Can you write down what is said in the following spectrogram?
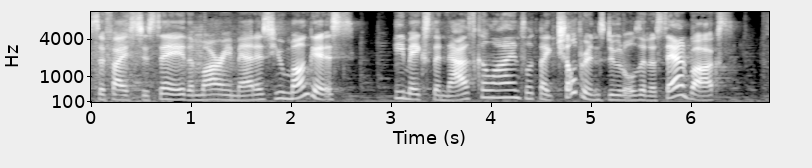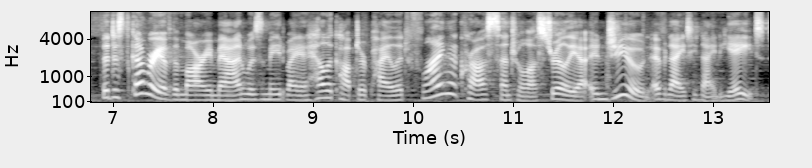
Suffice to say, the Marree man is humongous. He makes the Nazca lines look like children's doodles in a sandbox. The discovery of the Marree man was made by a helicopter pilot flying across central Australia in June of 1998.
